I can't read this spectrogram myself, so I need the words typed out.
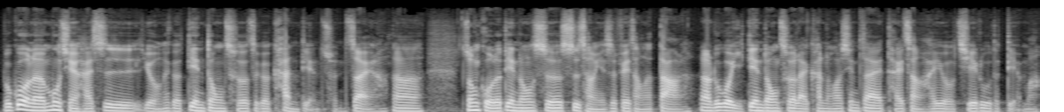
不过呢，目前还是有那个电动车这个看点存在啊。那中国的电动车市场也是非常的大了。那如果以电动车来看的话，现在台厂还有切入的点吗？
